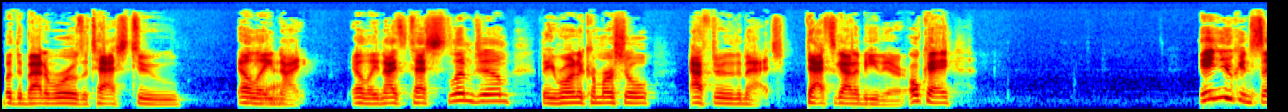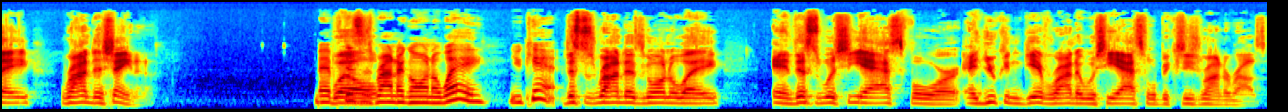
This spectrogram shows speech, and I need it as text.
But the Battle Royal is attached to LA Yeah. Knight. LA Knight's attached to Slim Jim. They run a commercial after the match. That's got to be there. Okay. Then you can say Ronda Shayna. But if this is Ronda going away, you can't. This is Ronda's going away, and this is what she asked for, and you can give Ronda what she asked for because she's Ronda Rousey.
